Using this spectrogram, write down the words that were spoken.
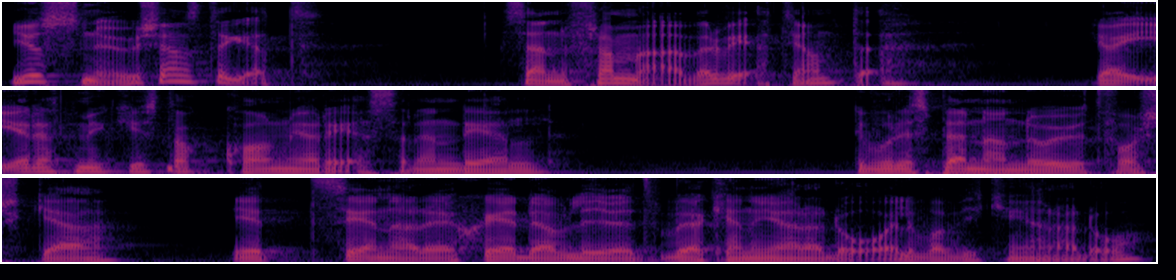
Just nu känns det gött. Sen framöver vet jag inte. Jag är rätt mycket i Stockholm, jag reser en del. Det vore spännande att utforska i ett senare skede av livet vad jag kan göra då, eller vad vi kan göra då.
